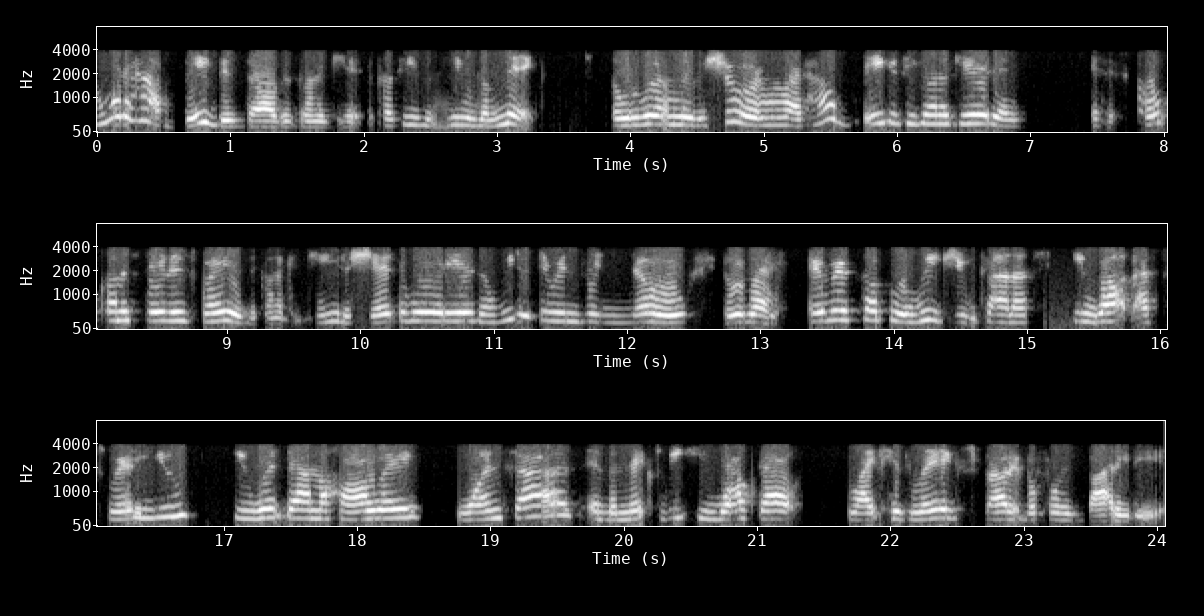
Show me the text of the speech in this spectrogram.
I wonder how big this dog is going to get because he's he was a mix, so we weren't really sure. And we're like, how big is he going to get? And is his coat going to stay this way? Is it going to continue to shed the way it is? And we just didn't really know. It was like every couple of weeks you kind of he walked. I swear to you, he went down the hallway one size, and the next week he walked out like his legs sprouted before his body did.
